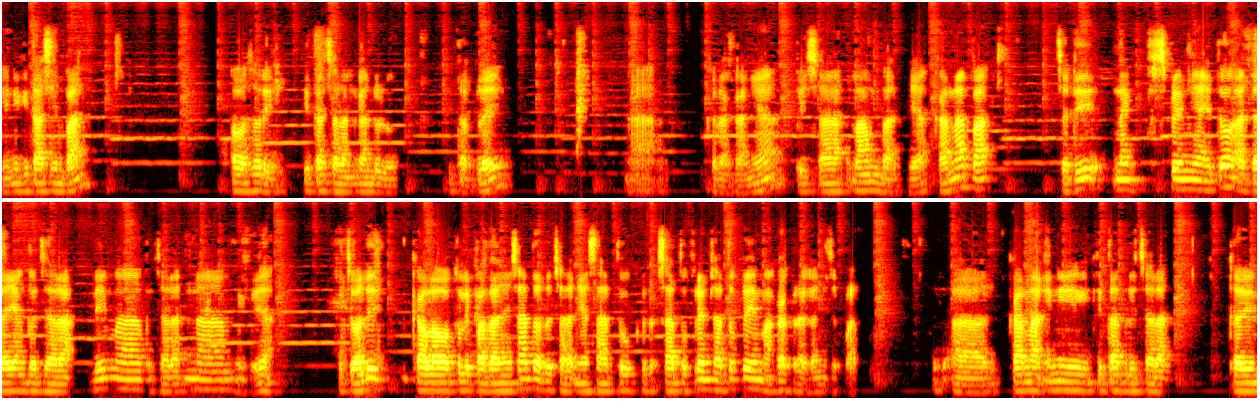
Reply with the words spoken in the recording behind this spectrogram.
ini kita simpan. Oh sorry kita jalankan dulu. Kita play. Nah gerakannya bisa lambat ya. Karena apa? Jadi next sprintnya itu ada yang berjarak 5 berjarak 6 gitu ya. Kecuali kalau kelipatannya satu atau jaraknya satu satu frame satu frame maka gerakannya cepat uh, karena ini kita berbicara dari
